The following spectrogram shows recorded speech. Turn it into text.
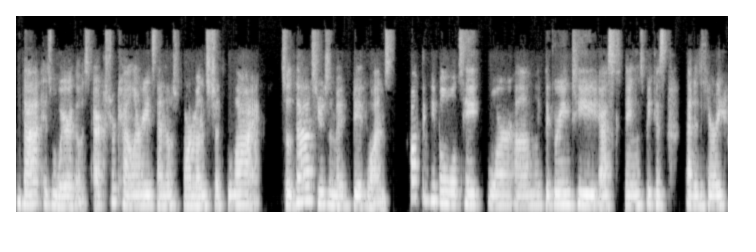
that is where those extra calories and those hormones just lie. So that's usually my big ones. Coffee people will take or um, like the green tea esque things because that is very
